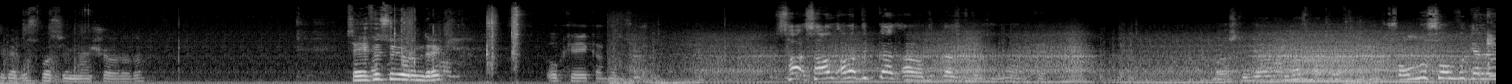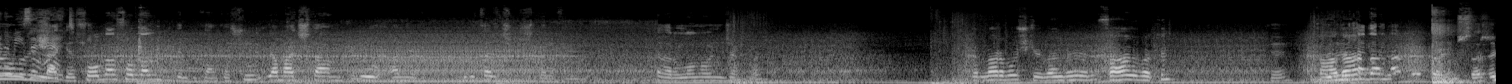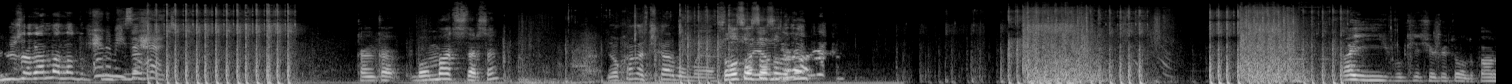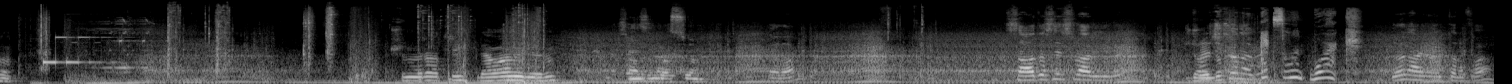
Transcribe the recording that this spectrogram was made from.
Bir de boost basayım ben şu arada. Seyfe sürüyorum direkt. Okey kanka sür. Sağ, sağ ama dip gaz. Aa dip gaz okey. Başka bir yer olmaz mı? Sollu sollu gelen Enemies olur illa ki. ahead. Soldan soldan gidelim kanka. Şu yamaçtan bu hani yukarı çıkış tarafından. Ne var alan oynayacaklar. Kırlar boş gibi ben dönüyorum. Sağa bir bakın. Okey. Sağda- Önümüzde adam var. Bırakmışlar. Önümüzde adam var lan dur şunun içinde. Kanka bomba at istersen. Yok kanka çıkar bombaya. Sol, sol, sol, sol, yakın. var, yakın. Ay bu şey kötü oldu pardon. Şunları atayım. Devam ediyorum. Basıyorum. Devam. Sağda ses var gibi. Şuraya Döndüm. çıksana abi. Excellent work. Dön aynen o tarafa.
